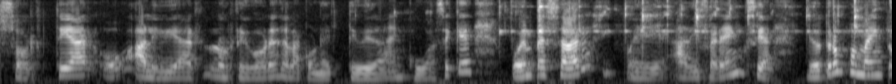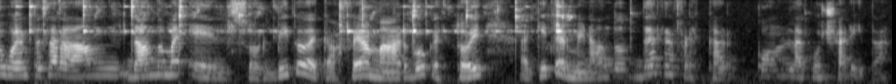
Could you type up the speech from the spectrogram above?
sortear o aliviar los rigores de la conectividad en Cuba. Así que voy a empezar, eh, a diferencia de otros momentos, voy a empezar dándome el sorbito de café amargo que estoy aquí terminando de refrescar con la cucharita.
